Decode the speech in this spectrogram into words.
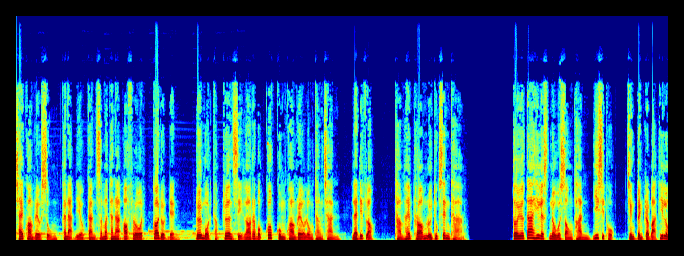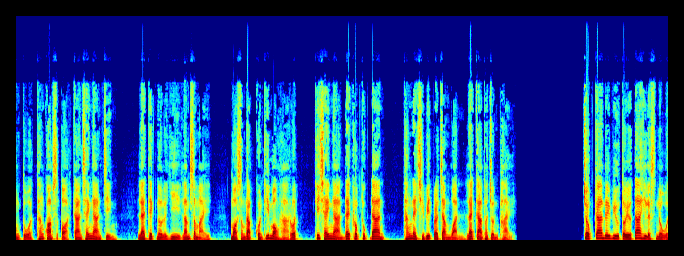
ใช้ความเร็วสูง ขณะเดียวกันสมรรถนะออฟโรดก็โดดเด่น ด้วยโหมดขับเคลื่อน4ล้อระบบควบคุมความเร็วลงทางชัน และดิฟล็อกทำให้พร้อมลุยทุกเส้นทาง Toyota Hilux Nova 2026 จึงเป็นกระบะที่ลงตัวทั้งความสปอร์ตการใช้งานจริง และเทคโนโลยีล้ำสมัย เหมาะสำหรับคนที่มองหารถที่ใช้งานได้ครบทุกด้าน ทั้งในชีวิตประจำวันและการผจญภัย จบการรีวิว Toyota Hilux Nova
